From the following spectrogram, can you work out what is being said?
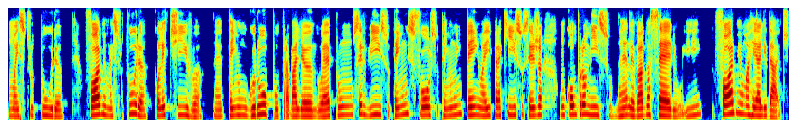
uma estrutura, forme uma estrutura coletiva, né? Tem um grupo trabalhando, é para um serviço, tem um esforço, tem um empenho aí para que isso seja um compromisso, né, levado a sério e forme uma realidade.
